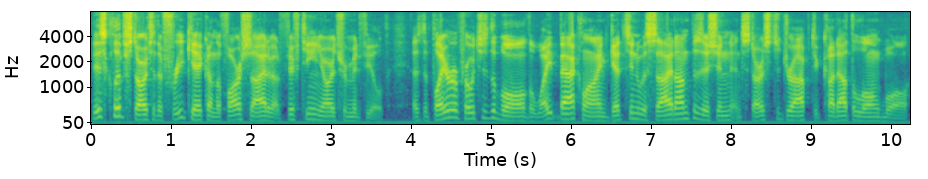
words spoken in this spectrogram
This clip starts with a free kick on the far side about 15 yards from midfield. As the player approaches the ball, the white back line gets into a side-on position and starts to drop to cut out the long ball,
